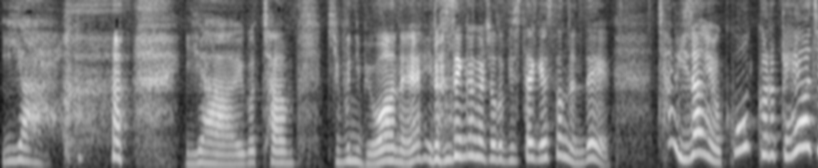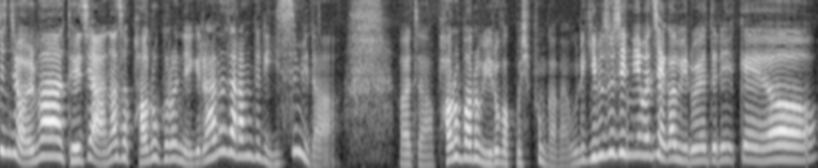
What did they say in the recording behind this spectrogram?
이야. 이야, 이거 참 기분이 묘하네. 이런 생각을 저도 비슷하게 했었는데, 참 이상해요. 꼭 그렇게 헤어진 지 얼마 되지 않아서 바로 그런 얘기를 하는 사람들이 있습니다. 맞아. 바로바로 바로 위로받고 싶은가 봐요. 우리 김수진님은 제가 위로해드릴게요.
